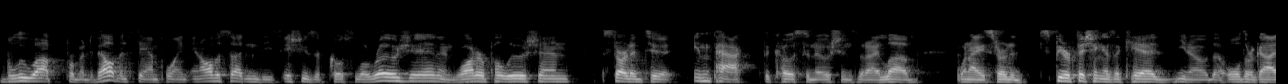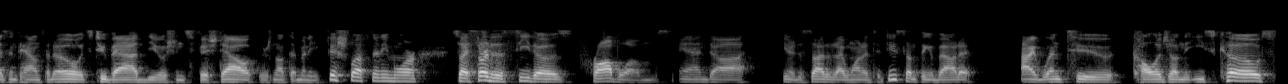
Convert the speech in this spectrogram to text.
blew up from a development standpoint. And all of a sudden, these issues of coastal erosion and water pollution started to impact the coasts and oceans that I love when I started spearfishing as a kid, you know, the older guys in town said, "Oh, it's too bad the ocean's fished out. There's not that many fish left anymore." So I started to see those problems and uh, you know, decided I wanted to do something about it. I went to college on the East Coast,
